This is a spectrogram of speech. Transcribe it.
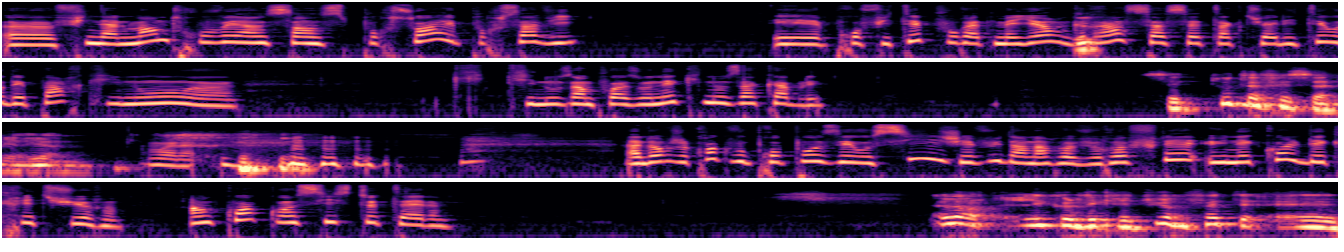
euh, finalement trouver un sens pour soi et pour sa vie. Et profiter pour être meilleur grâce à cette actualité au départ qui nous, euh, qui, nous empoisonnait, qui nous accablait. C'est tout à fait ça, Myriam. Voilà. Alors, je crois que vous proposez aussi, j'ai vu dans la revue Reflet, une école d'écriture. En quoi consiste-t-elle? Alors, l'école d'écriture, en fait, euh,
